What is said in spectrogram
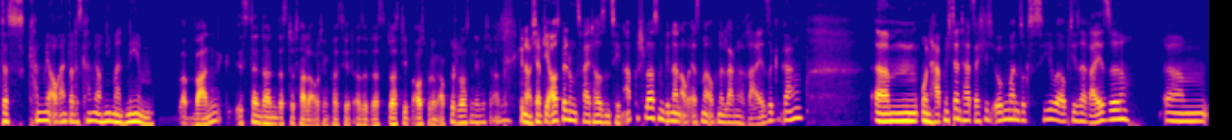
das kann mir auch einfach, das kann mir auch niemand nehmen wann ist denn dann das totale Outing passiert? Also das, du hast die Ausbildung abgeschlossen, nehme ich an? Genau, ich habe die Ausbildung 2010 abgeschlossen, bin dann auch erstmal auf eine lange Reise gegangen ähm, und habe mich dann tatsächlich irgendwann sukzessive auf dieser Reise ähm,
